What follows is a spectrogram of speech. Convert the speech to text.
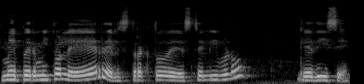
Me permito leer el extracto de este libro que dice,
